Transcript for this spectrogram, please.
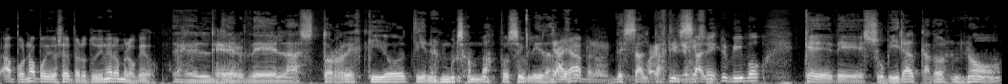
ah, pues no ha podido ser, pero tu dinero me lo quedo. El, Desde las Torres Kio tienes muchas más posibilidades de saltar y salir vivo que de subir al Cador. No,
